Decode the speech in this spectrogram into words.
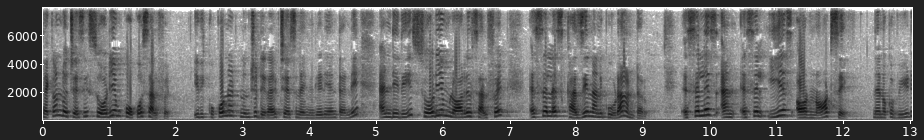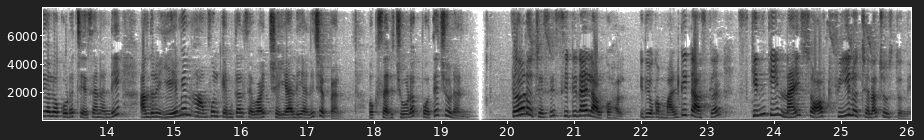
సెకండ్ వచ్చేసి సోడియం కోకో సల్ఫేట్ ఇది కోకోనట్ నుంచి డిరైవ్ చేసిన ఇంగ్రీడియంట్ అండి. అండ్ ఇది sodium lauryl sulphate SLS cousin అని కూడా అంటారు. SLS and SLES are not safe. నేను ఒక వీడియోలో కూడా చేశానండి. అందులో ఏమేం హార్మ్ఫుల్ కెమికల్స్ అవాయిడ్ చేయాలి అని చెప్పాను. ఒకసారి చూడకపోతే చూడండి. థర్డ్ వచ్చేసి సిటిరైల్ ఆల్కహాల్. ఇది ఒక మల్టీ టాస్కర్ స్కిన్కి నైస్ సాఫ్ట్ ఫీల్ వచ్చేలా చూస్తుంది.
